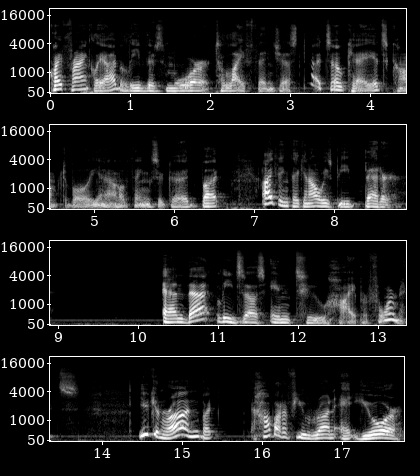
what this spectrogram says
quite frankly, I believe there's more to life than just it's okay, it's comfortable, you know, things are good. But I think they can always be better. And that leads us into high performance. You can run, but how about if you run at your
